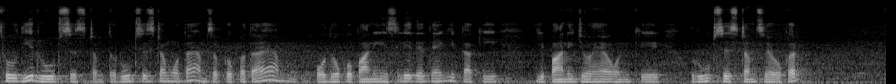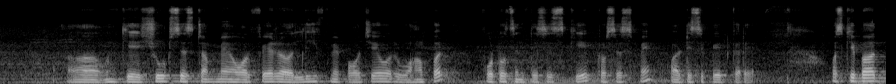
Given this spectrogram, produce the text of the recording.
through the root system तो रूट सिस्टम होता है, हम सबको पता है। हम पौधों को पानी इसलिए देते हैं कि ताकि ये पानी जो है उनके रूट सिस्टम से होकर उनके शूट सिस्टम में और फिर लीफ में पहुँचे और वहाँ पर फोटोसिंथेसिस के प्रोसेस में पार्टिसिपेट करें। उसके बाद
